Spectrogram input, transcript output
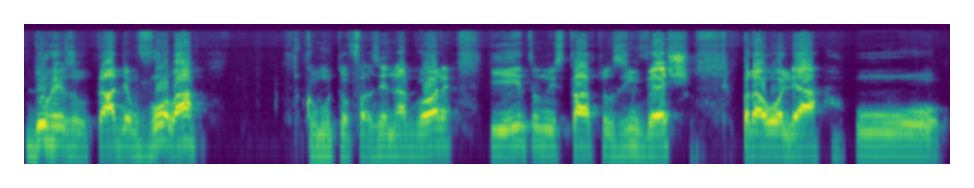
do resultado, eu vou lá, como estou fazendo agora, e entro no status invest para olhar o,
